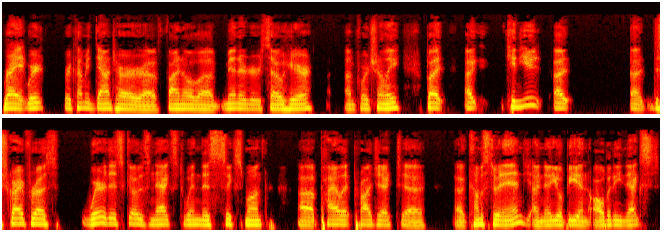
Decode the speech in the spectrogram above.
Right. We're, we're coming down to our uh, final uh, minute or so here unfortunately. But uh, can you uh, uh, describe for us where this goes next when this six month uh, pilot project comes to an end? I know you'll be in Albany next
